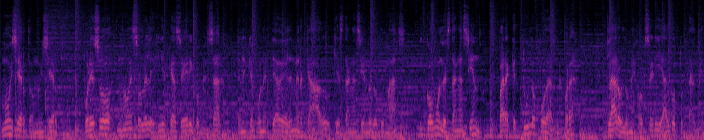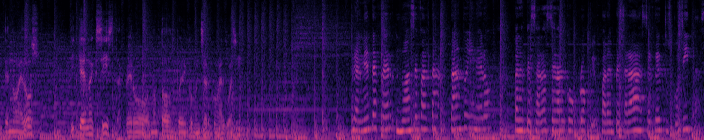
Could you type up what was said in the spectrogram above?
Muy cierto, muy cierto. Por eso no es solo elegir qué hacer y comenzar. Tienes que ponerte a ver el mercado, qué están haciendo los demás y cómo lo están haciendo, para que tú lo puedas mejorar. Claro, lo mejor sería algo totalmente novedoso y que no exista, pero no todos pueden comenzar con algo así. Realmente, Fer, no hace falta tanto dinero para empezar a hacer algo propio, para empezar a hacer de tus cositas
